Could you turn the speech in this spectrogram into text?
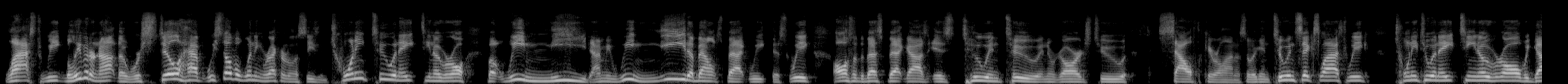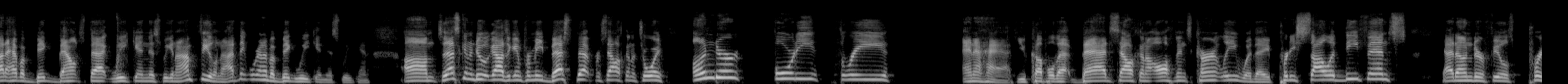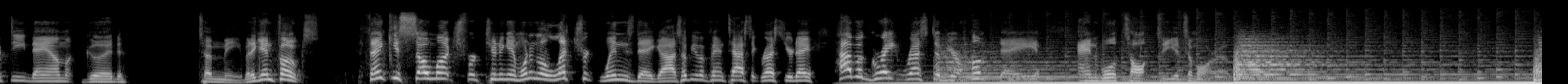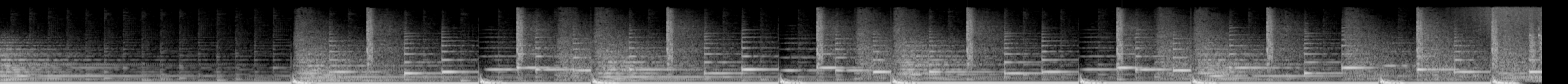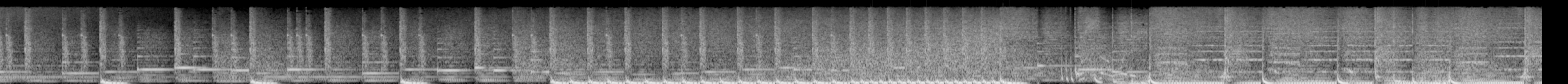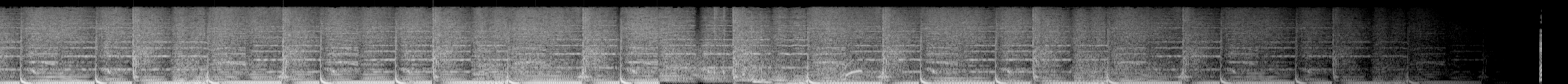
last week. Believe it or not, though, we're still have we still have a winning record on the season, 22 and 18 overall. But we need, I mean, we need a bounce back week this week. Also, the best bet, guys, is two and two in regards to South Carolina. So again, two and six last week, 22 and 18 overall. We got to have a big bounce back weekend this weekend. I'm feeling it. I think we're gonna have a big weekend this weekend. Um, so that's gonna do it, guys. Again, for me, best bet for South Carolina Troy under 43 and a half. You couple that bad South Carolina offense currently with a pretty solid defense that under feels pretty damn good to me. But again, folks, thank you so much for tuning in. What an electric Wednesday, guys. Hope you have a fantastic rest of your day. Have a great rest of your hump day, and we'll talk to you tomorrow.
